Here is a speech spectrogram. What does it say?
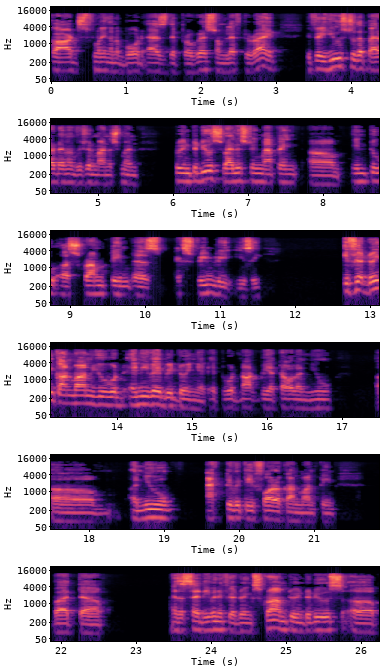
cards flowing on a board as they progress from left to right. If you're used to the paradigm of visual management, to introduce value stream mapping um, into a Scrum team is extremely easy. If you're doing Kanban, you would anyway be doing it. It would not be at all a new um, a new activity for a Kanban team. But uh, as I said, even if you're doing Scrum to introduce a,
